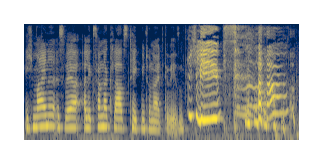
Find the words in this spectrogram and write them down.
ich meine, es wäre Alexander Klavs Take Me Tonight gewesen. ich lieb's.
